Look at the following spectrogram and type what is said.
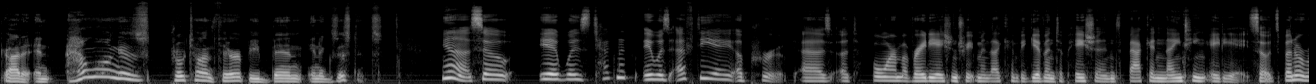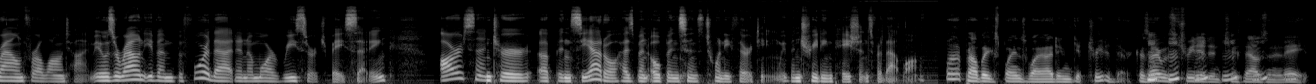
Got it. And how long has proton therapy been in existence? Yeah, so it was technically it was FDA approved as a form of radiation treatment that can be given to patients back in 1988. So it's been around for a long time. It was around even before that in a more research-based setting. Our center up in Seattle has been open since 2013. We've been treating patients for that long. Well, that probably explains why I didn't get treated there because I was mm-hmm, treated in mm-hmm, mm-hmm, 2008.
